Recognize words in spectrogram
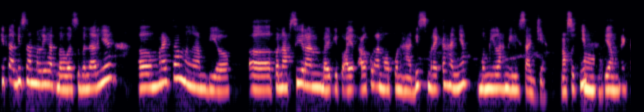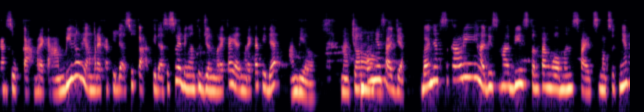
kita bisa melihat bahwa sebenarnya eh, mereka mengambil eh, penafsiran baik itu ayat Al-Qur'an maupun hadis mereka hanya memilah-milih saja. Maksudnya Hmm. yang mereka suka mereka ambil, yang mereka tidak suka tidak sesuai dengan tujuan mereka yang mereka tidak ambil. Nah, contohnya saja banyak sekali hadis-hadis tentang women's rights. Maksudnya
